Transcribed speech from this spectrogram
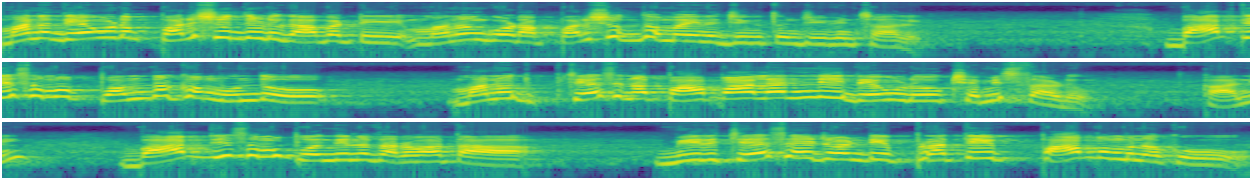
మన దేవుడు పరిశుద్ధుడు కాబట్టి మనం కూడా పరిశుద్ధమైన జీవితం జీవించాలి. బాప్తిసము పొందక ముందు మనం చేసిన పాపాలన్నీ దేవుడు క్షమిస్తాడు. కానీ బాప్తిసము పొందిన తర్వాత మీరు చేసేటువంటి ప్రతి పాపమునకు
